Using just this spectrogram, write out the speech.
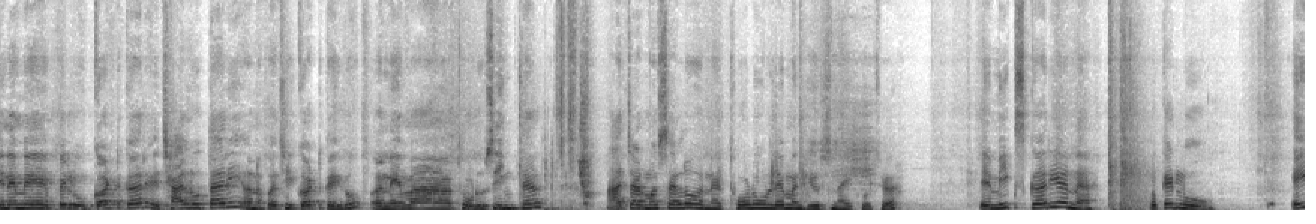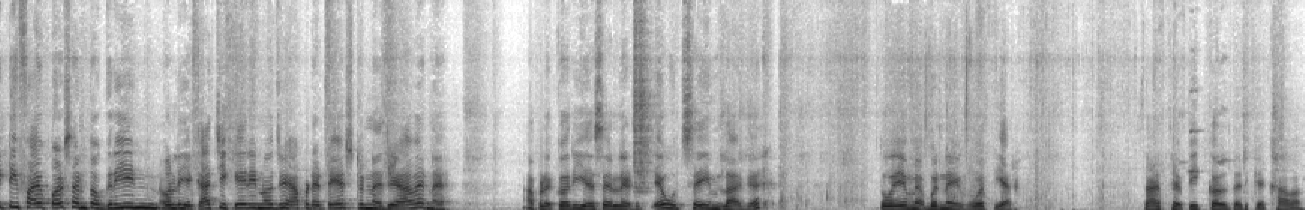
એને મેં પેલું કટ કરે, છાલ ઉતારી અને પછી કટ કર્યું. અને એમાં થોડું સિંગ તેલ, આચાર મસાલો અને થોડું લેમન જ્યુસ નાખ્યું છે. એ મિક્સ કરીએ ને, તો કેટલું? એટી ફાઇવ પર્સન્ટ તો ગ્રીન ઓલી કાચી કેરીનો જે આપણે ટેસ્ટ ને જે આવે ને, આપણે કરીએ સેલેડ એવું જ સેમ લાગે. તો એ મેં બનાવ્યું અત્યારે. સાથે પિકલ તરીકે ખાવા.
